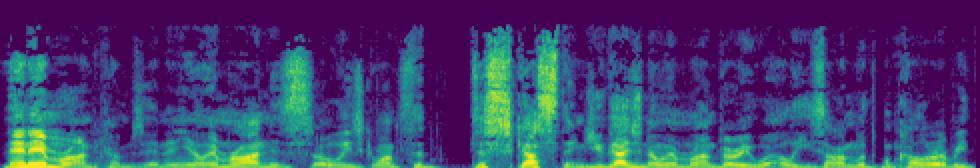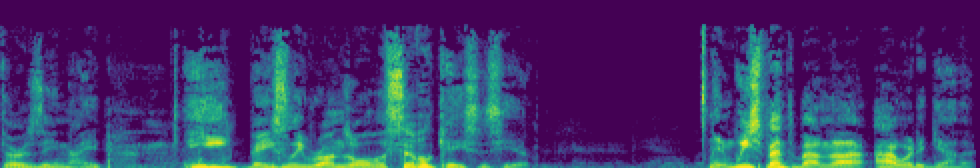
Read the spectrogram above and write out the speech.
Then Imran comes in, and you know Imran is always wants to discuss things. You guys know Imran very well. He's on with McCullough every Thursday night. He basically runs all the civil cases here and we spent about an hour together.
